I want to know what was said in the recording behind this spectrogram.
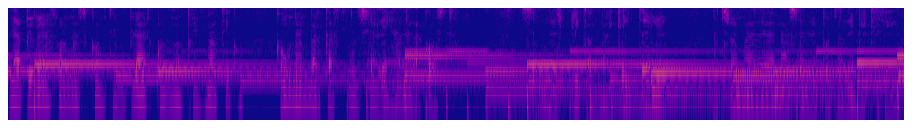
La primera forma es contemplar con unos prismáticos cómo una embarcación se aleja de la costa. Según explica Michael Taylor, astrónomo de la NASA en el portal de Big Think,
